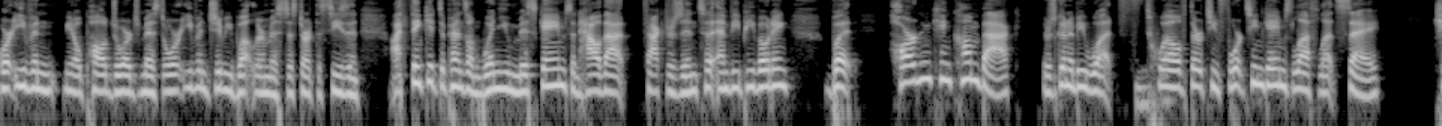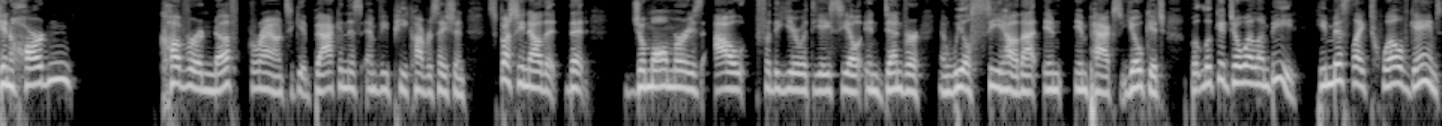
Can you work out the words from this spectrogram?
or even you know Paul George missed, or even Jimmy Butler missed to start the season. I think it depends on when you miss games and how that factors into MVP voting. But Harden can come back. There's going to be what 12, 13, 14 games left, let's say. Can Harden cover enough ground to get back in this MVP conversation, especially now that that Jamal Murray's out for the year with the ACL in Denver, and we'll see how that in, impacts Jokic. But look at Joel Embiid. He missed like 12 games,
